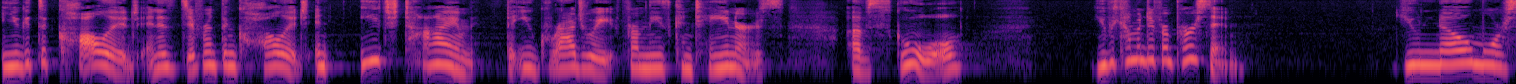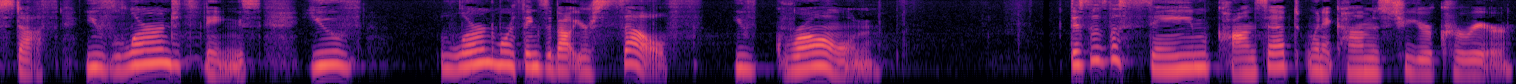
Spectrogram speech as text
And you get to college and it's different than college. And each time that you graduate from these containers of school, you become a different person. You know more stuff. You've learned things. You've learned more things about yourself. You've grown. This is the same concept when it comes to your career.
